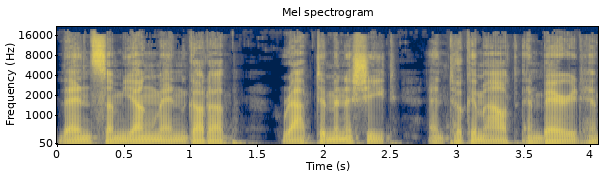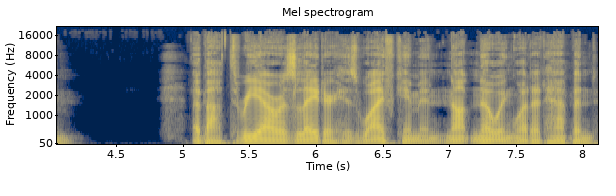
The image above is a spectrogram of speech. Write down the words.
Then some young men got up, wrapped him in a sheet, and took him out and buried him. About three hours later, his wife came in, not knowing what had happened.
